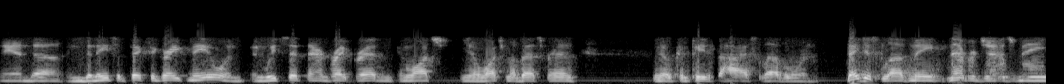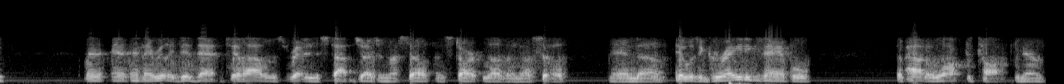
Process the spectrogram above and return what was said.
and, uh, and Denise would fix a great meal, and, and we'd sit there and break bread and, and watch, you know, watch my best friend you know, compete at the highest level. And they just loved me, never judged me. And, and, and they really did that until I was ready to stop judging myself and start loving myself. And uh, it was a great example of how to walk the talk. You know,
